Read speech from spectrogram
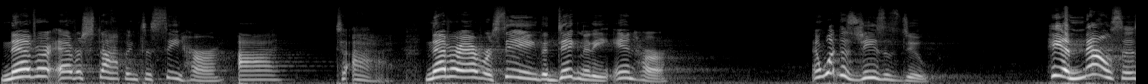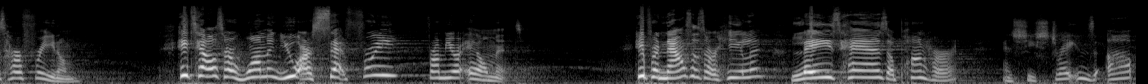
never ever stopping to see her eye to eye, never ever seeing the dignity in her. And what does Jesus do? He announces her freedom. He tells her, Woman, you are set free from your ailment. He pronounces her healing lays hands upon her, and she straightens up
